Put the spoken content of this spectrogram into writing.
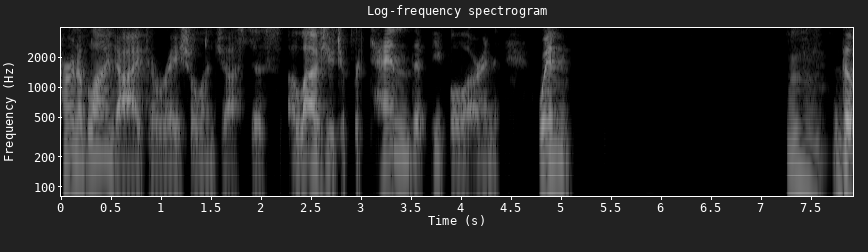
turn a blind eye to racial injustice allows you to pretend that people are in when the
